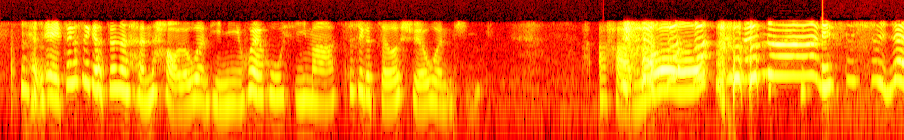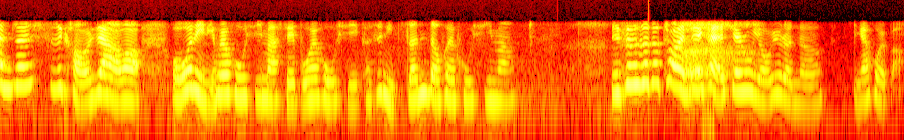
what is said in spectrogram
哎、这个是一个真的很好的问题。你会呼吸吗？这是一个哲学问题。啊，哈喽，真的啊，你试试认真思考一下好不好？我问你，你会呼吸吗？谁不会呼吸？可是你真的会呼吸吗？你是不是就突然间开始陷入犹豫了呢？应该会吧。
